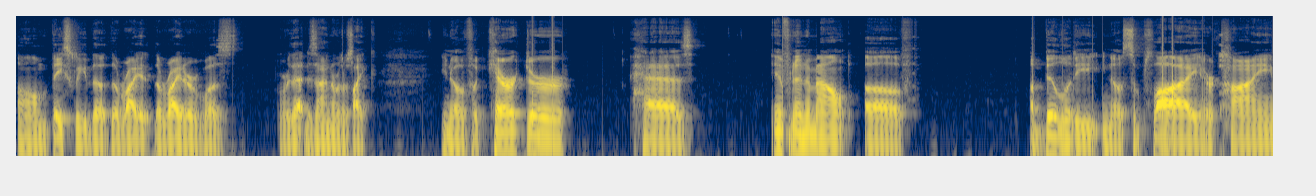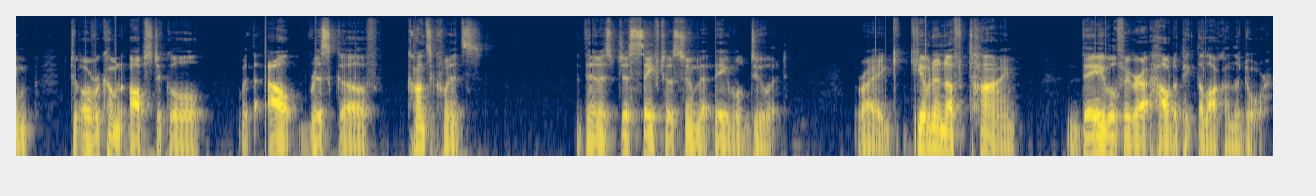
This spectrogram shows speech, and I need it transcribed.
um, basically the the writer the writer was or that designer was like, you know, if a character has infinite amount of ability, you know, supply or time to overcome an obstacle without risk of consequence, then it's just safe to assume that they will do it. Right? Given enough time, they will figure out how to pick the lock on the door.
